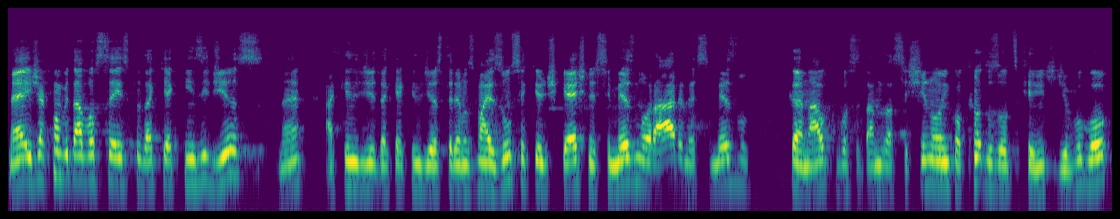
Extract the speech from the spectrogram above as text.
Né, e já convidar vocês para daqui a 15 dias, né? A 15 dias, daqui a 15 dias teremos mais um Security Cast nesse mesmo horário, nesse mesmo canal que você está nos assistindo ou em qualquer um dos outros que a gente divulgou.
